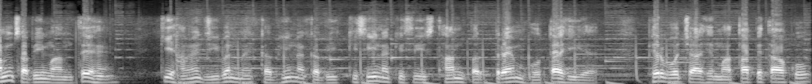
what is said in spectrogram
हम सभी मानते हैं कि हमें जीवन में कभी न कभी किसी न किसी स्थान पर प्रेम होता ही है। फिर वो चाहे माता पिता को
